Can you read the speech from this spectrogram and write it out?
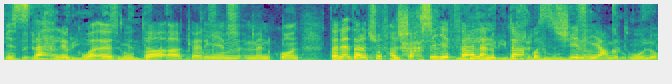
بيستهلك وقت وطاقة كريم منكم. تنقدر نشوف هالشخصية فعلا بتعكس الشيء اللي هي عم بتقوله.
